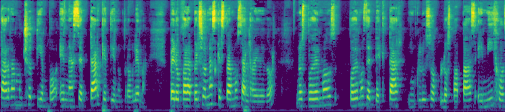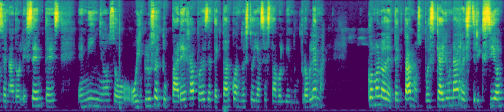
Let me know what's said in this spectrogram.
tarda mucho tiempo en aceptar que tiene un problema, pero para personas que estamos alrededor, nos podemos podemos detectar incluso los papás en hijos, en adolescentes, en niños o, o, incluso en tu pareja, puedes detectar cuando esto ya se está volviendo un problema. ¿Cómo lo detectamos? Pues que hay una restricción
